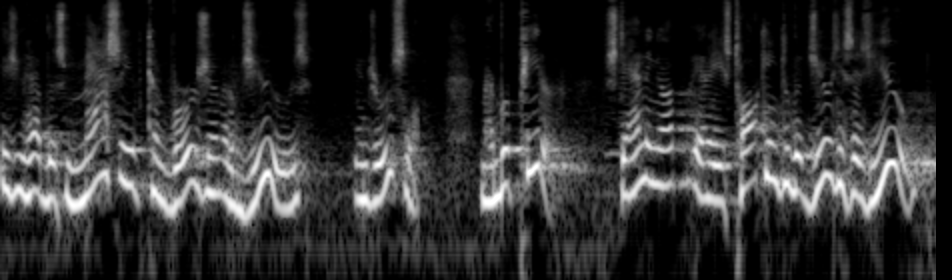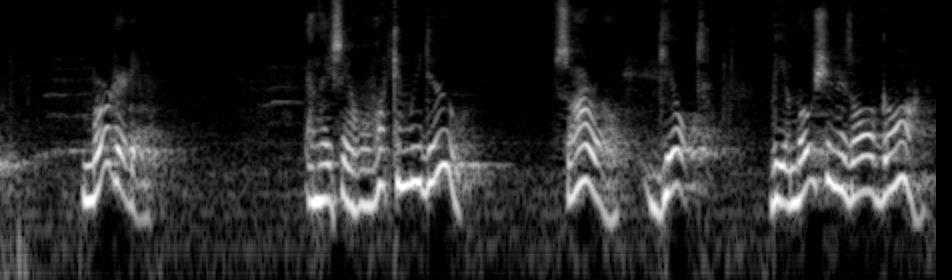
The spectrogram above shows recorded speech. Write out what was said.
is you have this massive conversion of Jews in Jerusalem. Remember Peter standing up and he's talking to the Jews and he says, You murdered him. And they say, Well, what can we do? Sorrow, guilt, the emotion is all gone.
